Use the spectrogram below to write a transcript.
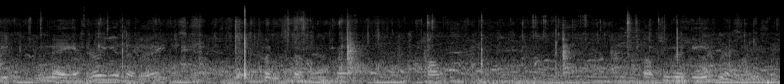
He- He may have three years over there. Putting stuff on the track. Thought- you might be interested.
